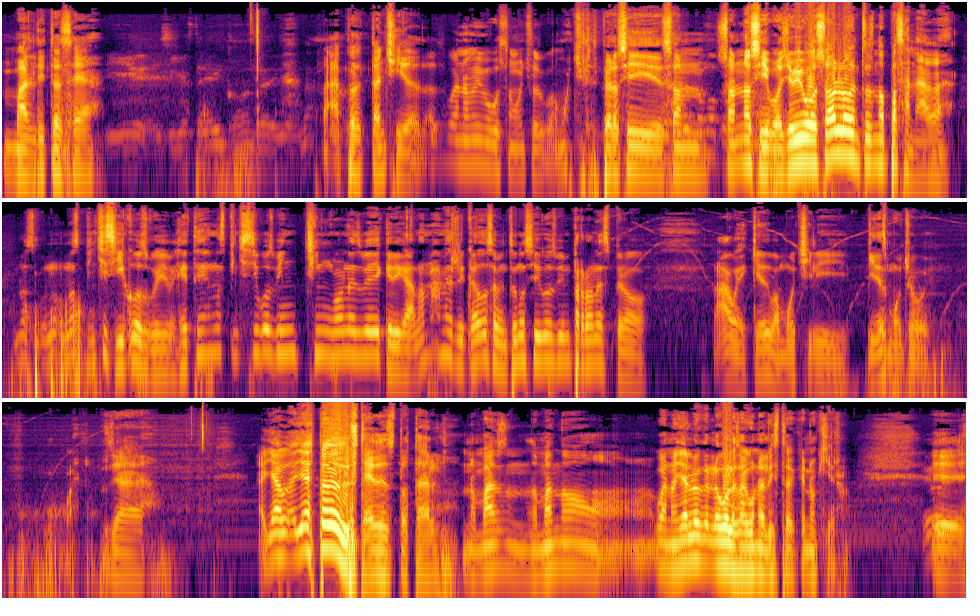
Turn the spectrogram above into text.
Maldita sea. Ah, pero tan chidas. Bueno, a mí me gustan mucho los guamuchiles. Pero sí, son, son nocivos. Yo vivo solo, entonces no pasa nada. Unos, uno- unos pinches higos, güey. Gente, unos pinches higos bien chingones, güey. Que diga, no mames, Ricardo se aventó unos higos bien perrones, pero. Ah, güey, quieres guamuchil y pides mucho, güey. Pues ya. Ya, ya es pedo de ustedes, total. Nomás, nomás no. Bueno, ya luego, luego les hago una lista que no quiero. Eh,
